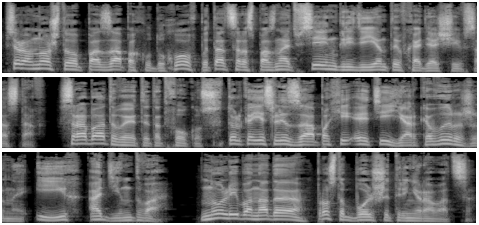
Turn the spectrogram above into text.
Все равно, что по запаху духов пытаться распознать все ингредиенты, входящие в состав. Срабатывает этот фокус, только если запахи эти ярко выражены, и их один-два. Ну, либо надо просто больше тренироваться.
